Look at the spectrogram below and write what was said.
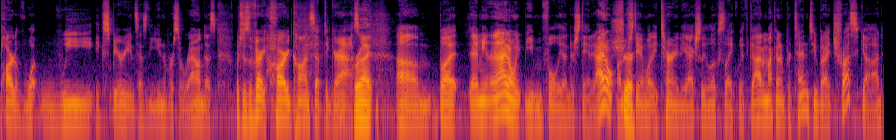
part of what we experience as the universe around us, which is a very hard concept to grasp. Right. Um, but I mean, and I don't even fully understand it. I don't Sure. understand what eternity actually looks like with God. I'm not going to pretend to, but I trust God.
